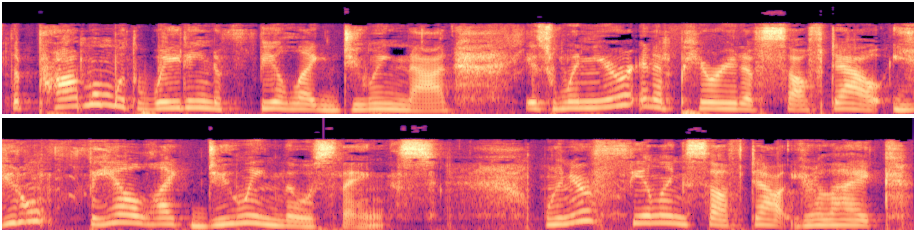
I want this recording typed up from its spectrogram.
The problem with waiting to feel like doing that is when you're in a period of self doubt, you don't feel like doing those things. When you're feeling self doubt, you're like,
